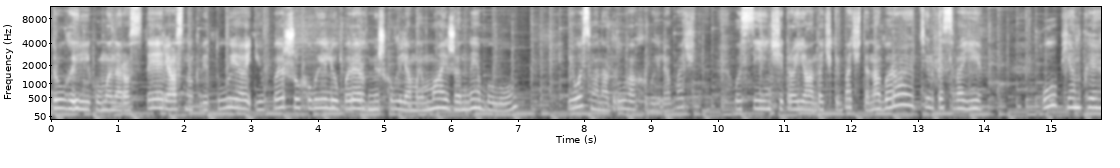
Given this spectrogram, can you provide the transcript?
Другий рік у мене росте, рясно квітує, і в першу хвилю перерв між хвилями майже не було. І ось вона друга хвиля. Бачите? Ось ці інші трояндочки, бачите, набирають тільки свої пуп'янки,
